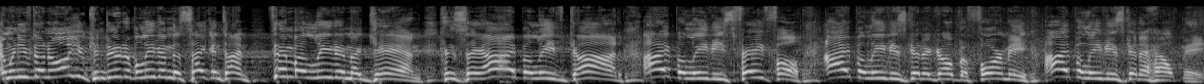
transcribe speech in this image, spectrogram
And when you've done all you can do to believe him the second time, then believe him again and say, I believe God. I believe he's faithful. I believe he's going to go before me. I believe he's going to help me.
